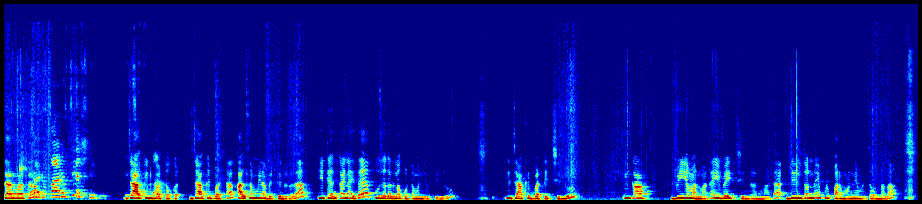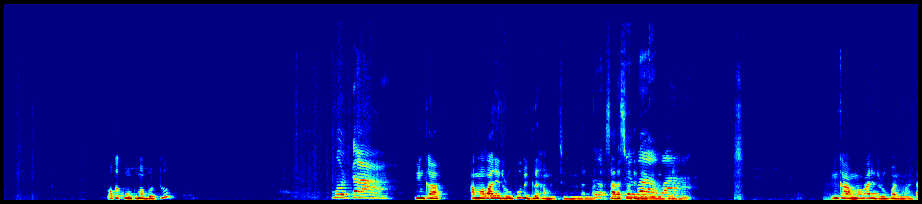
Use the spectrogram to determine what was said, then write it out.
తర్వాత జాకెట్ బట్ట ఒక జాకెట్ బట్ట కలసం మీద పెట్టిండ్రు కదా. ఈ టెంకాయన అయితే పూజ గదిలో కొట్టమని చెప్పిండు ఈ జాకెట్ బట్ట ఇచ్చిండు ఇంకా బియ్యం అనమాట ఇవే ఇచ్చిండ్రు అనమాట దీంతోనే ఇప్పుడు పరమాన్యం అయితే ఉండాలా ఒక కుంకుమ బొట్టు. ఇంకా అమ్మవారి రూపు విగ్రహం ఇచ్చింది అనమాట సరస్వతి దేవి విగ్రహం. ఇంకా అమ్మవారి రూపు అనమాట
